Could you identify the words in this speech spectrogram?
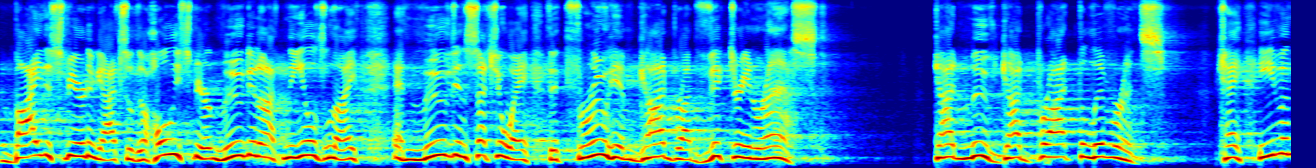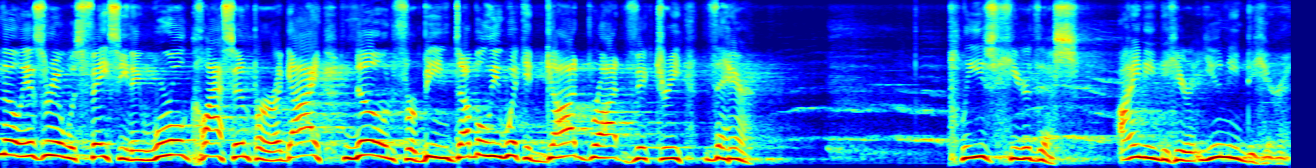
by the Spirit of God. So the Holy Spirit moved in Othniel's life and moved in such a way that through him, God brought victory and rest. God moved, God brought deliverance. Okay, even though Israel was facing a world class emperor, a guy known for being doubly wicked, God brought victory there. Please hear this. I need to hear it. You need to hear it.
